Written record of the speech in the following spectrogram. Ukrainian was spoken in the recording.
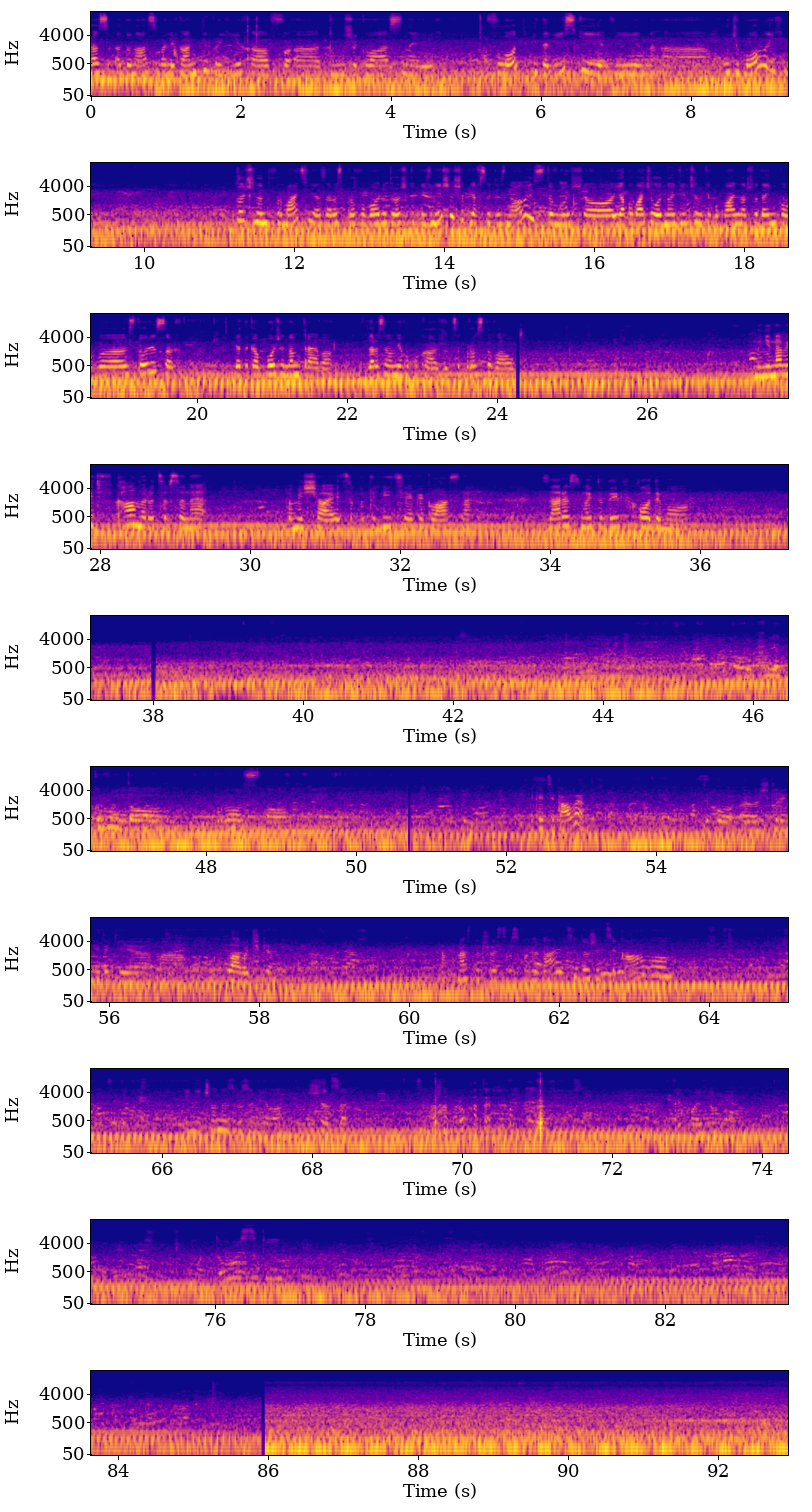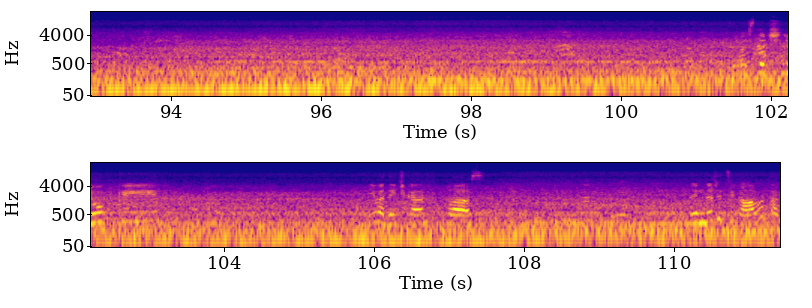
Зараз до нас в Аліканти приїхав е, дуже класний флот італійський. Він е, учбовий. Точну інформацію я зараз проговорю трошки пізніше, щоб я все дізналась, тому що я побачила одної дівчинки буквально швиденько в сторісах. Я така, боже, нам треба. Зараз я вам його покажу. Це просто вау. Мені навіть в камеру це все не поміщається. Подивіться, яке класне. Зараз ми туди входимо. Як круто! Просто. Яке цікаве. Типу е, шкіряні такі е, лавочки. Нас тут щось розповідається, дуже цікаво. І нічого не зрозуміло, що це. Це можна порухати? Прикольно. Мотузки. Ось тут шлюпки. І водичка. Клас. Блін, дуже цікаво так.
